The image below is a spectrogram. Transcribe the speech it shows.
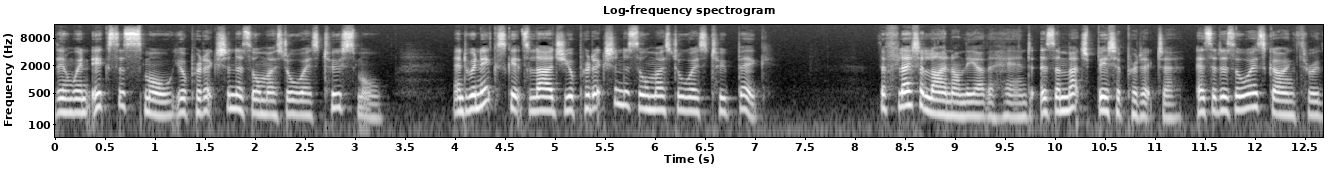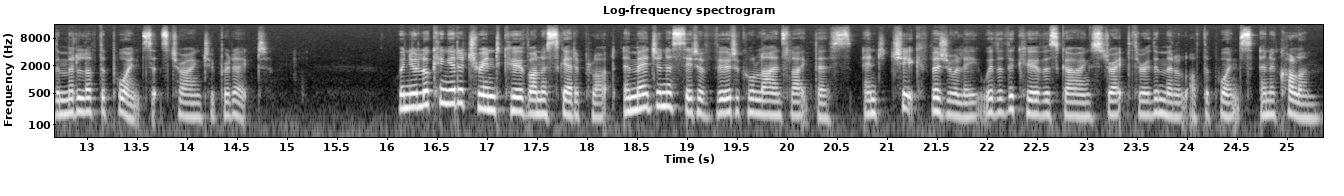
then when x is small, your prediction is almost always too small, and when x gets large, your prediction is almost always too big. The flatter line, on the other hand, is a much better predictor, as it is always going through the middle of the points it's trying to predict. When you're looking at a trend curve on a scatter plot, imagine a set of vertical lines like this and check visually whether the curve is going straight through the middle of the points in a column.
